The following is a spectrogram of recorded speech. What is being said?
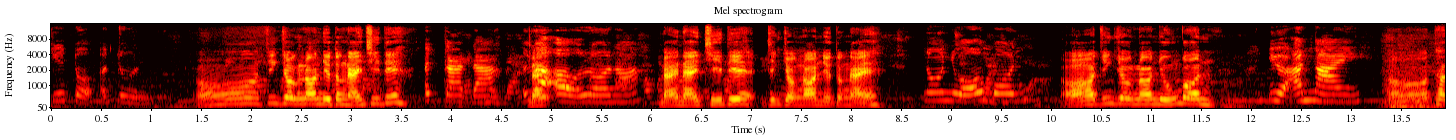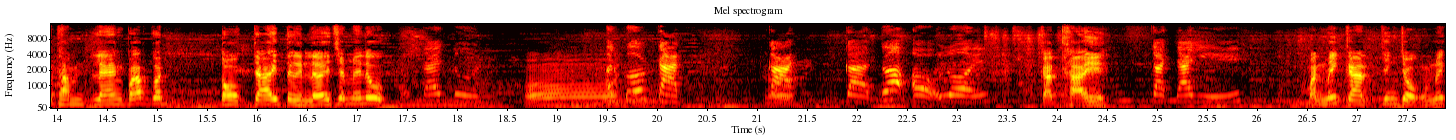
จี้โตะอะตื่นอ๋อจิ้งจกนอนอยู่ตรงไหนชี้ดิอากาศดาไหนจะออกเลยนะไหนไหนชี้ดิจิ้งจกนอนอยู่ตรงไหน นอนอยู่ข้างบนอ๋อจิ้งจกนอนอยู่ข้างบนอยู่อันในอ๋อถ้าทำแรงปั๊บก็ตกใจตื่นเลยใช่ไหมลูกได้ตื่น อ๋อแล้วก็กัด กัด กัดก็ออกเลย กัดใคร กัดยาหยีมันไม่กัดจิ้งจกมันไม่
